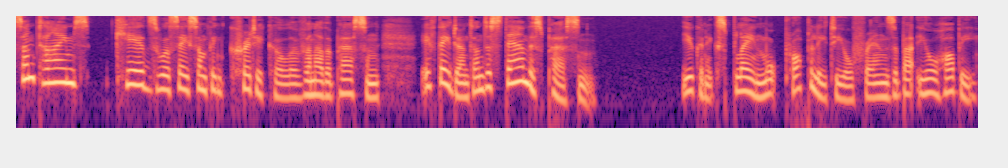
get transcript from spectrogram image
Sometimes kids will say something critical of another person if they don't understand this person. You can explain more properly to your friends about your hobby.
